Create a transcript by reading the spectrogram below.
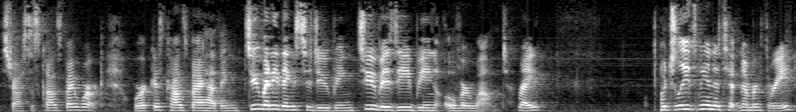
Stress is caused by work. Work is caused by having too many things to do, being too busy, being overwhelmed, right? Which leads me into tip number three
